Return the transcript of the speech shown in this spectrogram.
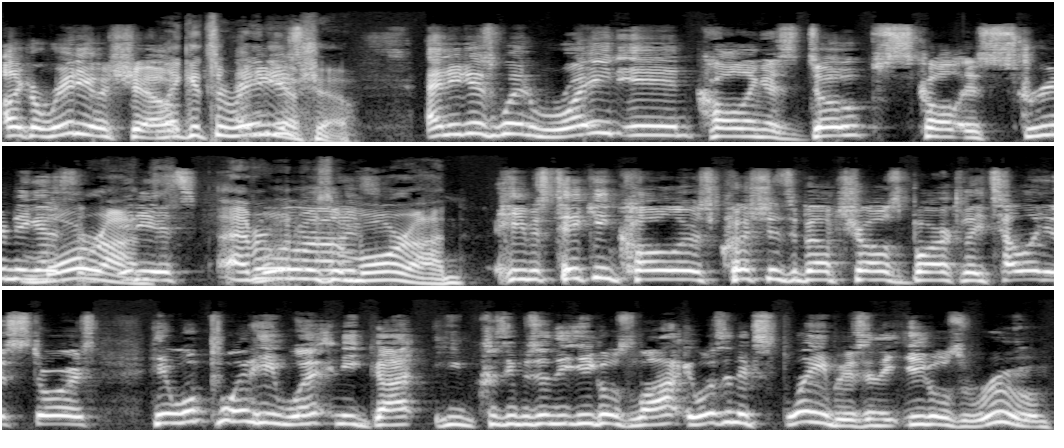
like a radio show, like it's a radio show and he just went right in, calling us dopes, call is screaming at us idiots. Everyone morons. was a moron. He was taking callers, questions about Charles Barkley, telling his stories. He, at one point, he went and he got he because he was in the Eagles lot. It wasn't explained, but he was in the Eagles room.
